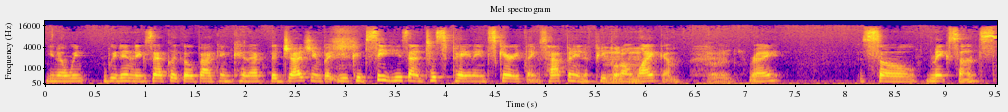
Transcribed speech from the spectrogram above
you know, we we didn't exactly go back and connect the judging, but you could see he's anticipating scary things happening if people don't Mhm. like him right. right? So makes sense.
